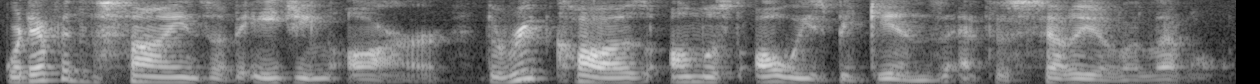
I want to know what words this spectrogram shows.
Whatever the signs of aging are, the root cause almost always begins at the cellular level.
